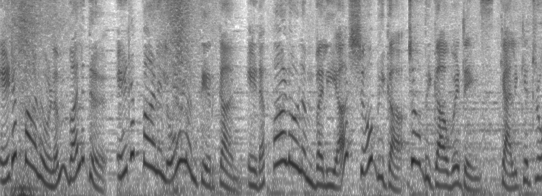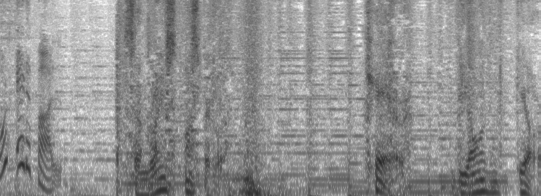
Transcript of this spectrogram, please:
എടപ്പാളോളം വലുത്. എടപ്പാളിൽ ഓളം തീർക്കാൻ. എടപ്പാളോളം വലിയ Shobhika. Shobhika weddings Calicut road Edappal. Sunrise hospital care beyond care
